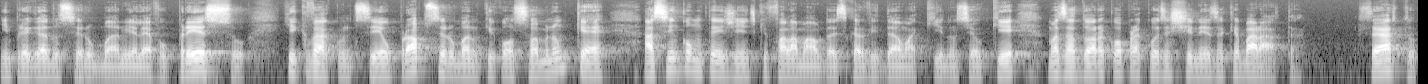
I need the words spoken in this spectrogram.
empregando o ser humano e eleva o preço, o que, que vai acontecer? O próprio ser humano que consome não quer. Assim como tem gente que fala mal da escravidão aqui, não sei o quê, mas adora comprar coisa chinesa que é barata certo?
